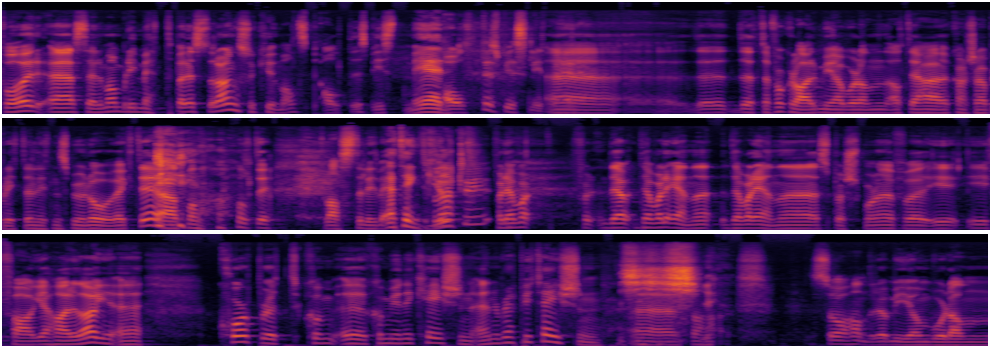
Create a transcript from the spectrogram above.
For eh, selv om man blir mett på restaurant, så kunne man sp alltid spist mer. Alltid spist litt mer. Eh, det, dette forklarer mye av hvordan at jeg har, kanskje har blitt en liten smule overvektig. er At man alltid plass til litt Jeg tenkte på det, for det var, for det, det, var det, ene, det var det ene spørsmålet for, i, i faget jeg har i dag. Eh, corporate com, eh, communication and reputation. Eh, så, så handler det mye om hvordan,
